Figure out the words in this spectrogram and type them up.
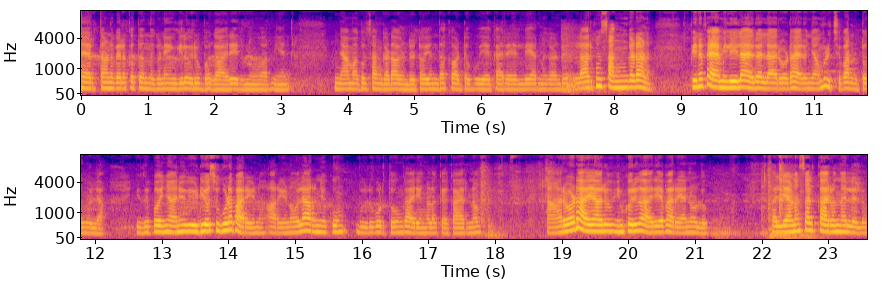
നേരത്താണ് വിലക്ക് തന്നിക്കണമെങ്കിൽ ഒരു ഉപകാരമായിരുന്നു പറഞ്ഞു ഞാൻ ഞാമ്മക്കും സങ്കടമാകുന്നുണ്ട് കേട്ടോ എന്താ കാട്ടുപോയ? കരയല്ലേ? അറിഞ്ഞു കണ്ട് എല്ലാവർക്കും സങ്കടമാണ് പിന്നെ ഫാമിലിയിലായാലും എല്ലാവരോടായാലും ഞാൻ വിളിച്ച് പറഞ്ഞിട്ടൊന്നുമില്ല. ഇതിപ്പോൾ ഞാൻ വീഡിയോസ് കൂടെ പറയണ്. അറിയണ പോലെ അറിഞ്ഞേക്കും വീട് കൊടുത്തവും കാര്യങ്ങളൊക്കെ. കാരണം ആരോടായാലും എനിക്കൊരു കാര്യമേ പറയാനുള്ളൂ. കല്യാണം സൽക്കാരമൊന്നുമല്ലല്ലോ.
